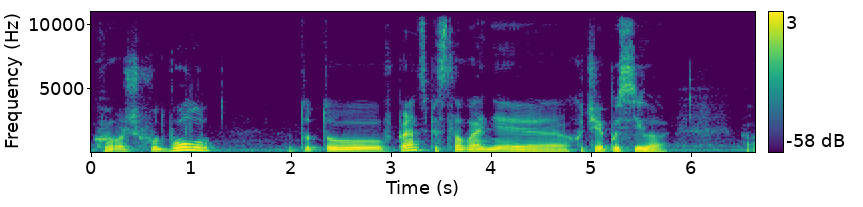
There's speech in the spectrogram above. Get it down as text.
хорошого футболу. Тобто, в принципі, Словенія, хоча й посіла е,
